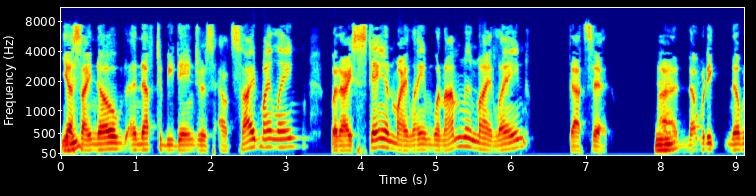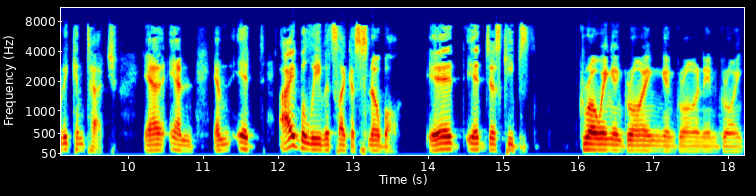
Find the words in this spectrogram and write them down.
Yes, mm-hmm. I know enough to be dangerous outside my lane, but I stay in my lane. When I'm in my lane, that's it. Uh, mm-hmm. Uh, nobody, nobody can touch. And, and, and it, I believe it's like a snowball. It, it just keeps growing and growing and growing and growing.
